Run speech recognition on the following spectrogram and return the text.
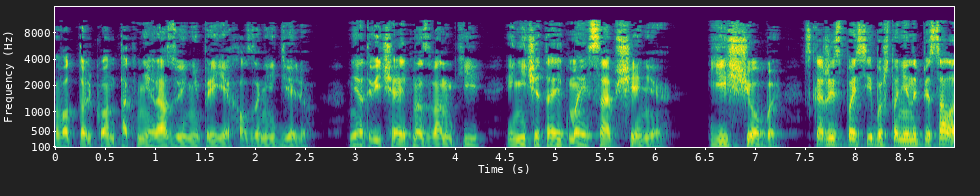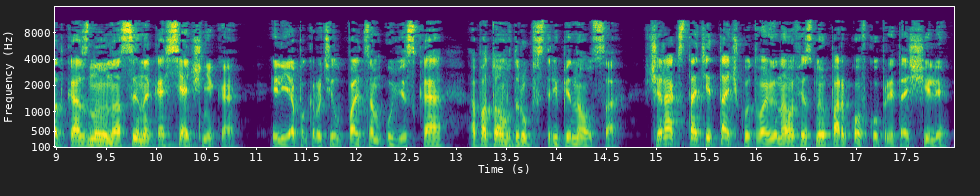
Вот только он так ни разу и не приехал за неделю. Не отвечает на звонки и не читает мои сообщения. Еще бы! Скажи спасибо, что не написал отказную на сына косячника. Илья покрутил пальцем у виска, а потом вдруг встрепенулся. «Вчера, кстати, тачку твою на офисную парковку притащили».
